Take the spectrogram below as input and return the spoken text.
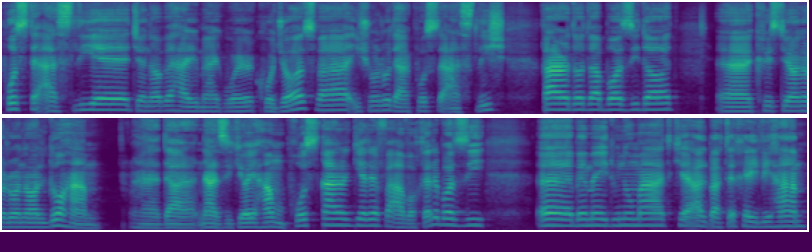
پست اصلی جناب هری مگوایر کجاست و ایشون رو در پست اصلیش قرار داد و بازی داد. کریستیانو رونالدو هم در نزدیکی های همون پست قرار گرفت و اواخر بازی به میدون اومد که البته خیلی هم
